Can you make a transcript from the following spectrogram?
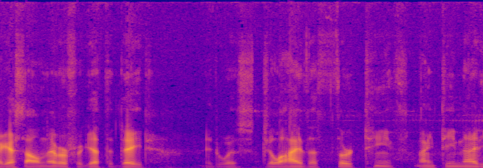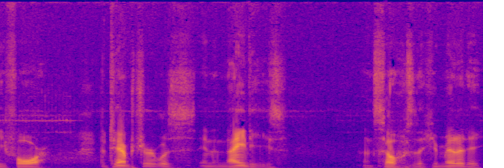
I guess I'll never forget the date. It was July the 13th, 1994. The temperature was in the 90s, and so was the humidity.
